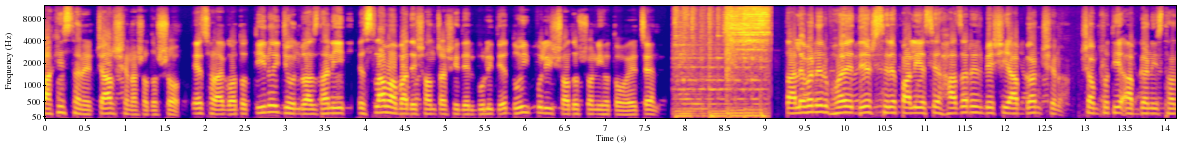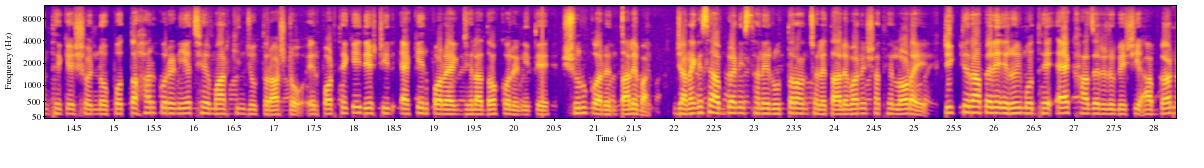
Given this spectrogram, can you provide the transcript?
পাকিস্তানের চার সেনা সদস্য। এছাড়া গত তিনই জুন রাজধানী ইসলামাবাদে সন্ত্রাসীদের গুলিতে দুই পুলিশ সদস্য নিহত হয়েছেন। তালেবানের ভয়ে দেশ ছেড়ে পালিয়েছে হাজারের বেশি আফগান সেনা। সম্প্রতি আফগানিস্তান থেকে সৈন্য প্রত্যাহার করে নিয়েছে মার্কিন যুক্তরাষ্ট্র। এরপর থেকেই দেশটির একের পর এক জেলা দখলে নিতে শুরু করেন তালেবান। জানা গেছে, আফগানিস্তানের উত্তরাঞ্চলে তালেবানের সাথে লড়াইয়ে টিকতে না পেরে এরই মধ্যে এক হাজারেরও বেশি আফগান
